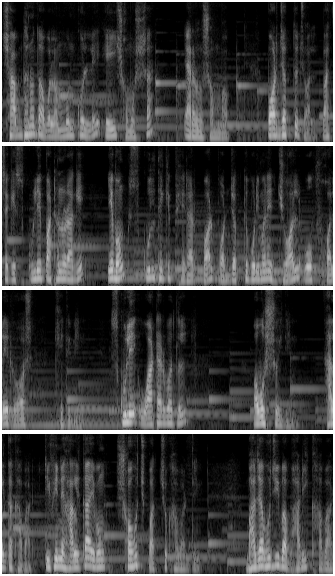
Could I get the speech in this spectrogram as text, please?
সাবধানতা অবলম্বন করলে এই সমস্যা এড়ানো সম্ভব। পর্যাপ্ত জল, বাচ্চাকে স্কুলে পাঠানোর আগে এবং স্কুল থেকে ফেরার পর পর্যাপ্ত পরিমাণে জল ও ফলের রস খেতে দিন। স্কুলে ওয়াটার বোতল অবশ্যই দিন। হালকা খাবার, টিফিনে হালকা এবং সহজ পাচ্য খাবার দিন। ভাজাভুজি বা ভারী খাবার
